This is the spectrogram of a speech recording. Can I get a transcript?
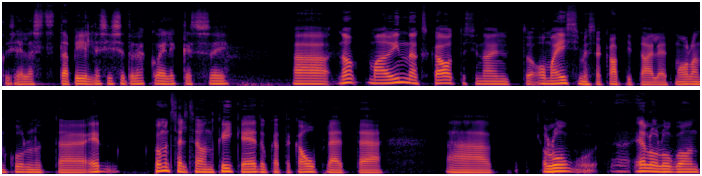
kui sellest stabiilne sissetulekuallikas sai? no ma õnneks kaotasin ainult oma esimese kapitali, et ma olen kuulnud, põhimõtteliselt see on kõige edukate kauplejate äh, lugu, elulugu on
